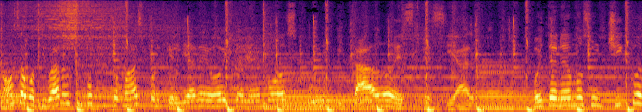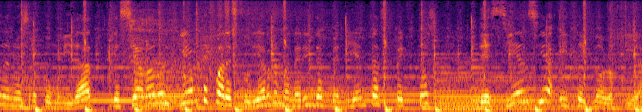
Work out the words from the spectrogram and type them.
vamos a motivarnos un poquito más porque el día de hoy tenemos un invitado especial. Hoy tenemos un chico de nuestra comunidad que se ha dado el tiempo para estudiar de manera independiente aspectos de ciencia y tecnología.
